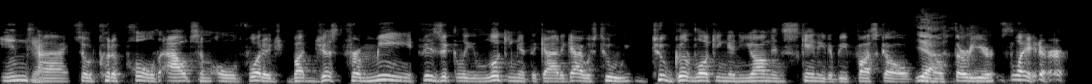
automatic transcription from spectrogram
in Yeah. time, so it could have pulled out some old footage. But just for me, physically looking at the guy, the guy was too too good looking and young and skinny to be Fusco. Yeah. you know, thirty years later.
